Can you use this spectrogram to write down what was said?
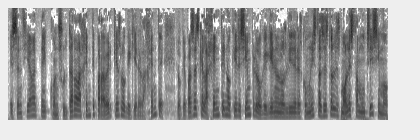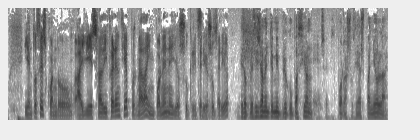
es sencillamente consultar a la gente para ver qué es lo que quiere la gente. Lo que pasa es que la gente no quiere siempre lo que quieren los líderes comunistas, esto les molesta muchísimo. Y entonces cuando hay esa diferencia, pues nada, imponen ellos su criterio superior. Pero precisamente mi preocupación por la sociedad española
